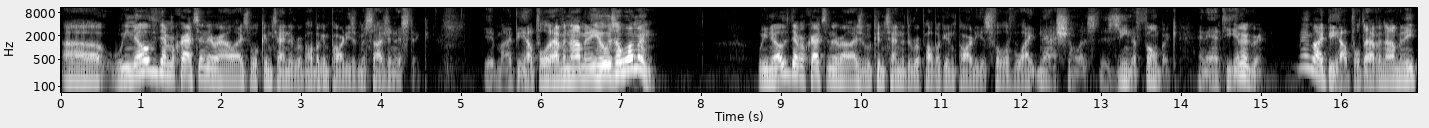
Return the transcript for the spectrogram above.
Uh, we know the Democrats and their allies will contend the Republican Party is misogynistic. It might be helpful to have a nominee who is a woman. We know the Democrats and their allies would contend that the Republican Party is full of white nationalists, is xenophobic, and anti immigrant. It might be helpful to have a nominee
